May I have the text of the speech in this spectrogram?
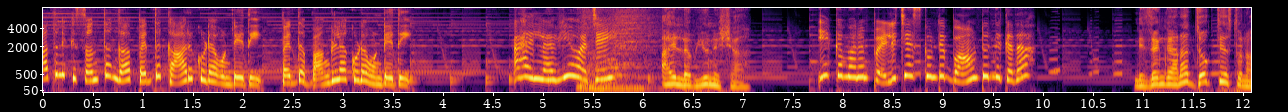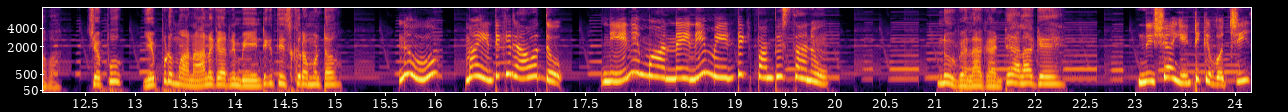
అతనికి సొంతంగా పెద్ద కారు కూడా ఉండేది. పెద్ద బంగ్లా కూడా ఉండేది. I love you Ajay. I love you Nisha. ఇక మనం పెళ్ళి చేసుకుంటే బాగుంటుంది కదా? నిజంగానా జోక్ చేస్తున్నావా? చెప్పు ఎప్పుడు మా నాన్నగారిని మీ ఇంటికి తీసుకురమ్మంటావు? నువ్వు మా ఇంటికి రావద్దు. నేనే మా అన్నయ్యని మీ ఇంటికి పంపిస్తాను. నువ్వెలాగంటే అలాగే. నిషా ఇంటికి వచ్చి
